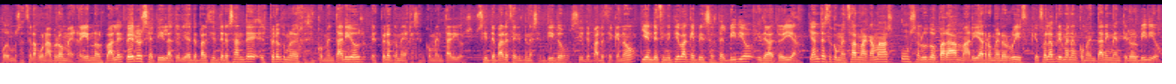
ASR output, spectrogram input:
podemos hacer alguna broma y reírnos, ¿vale? Pero si a ti la teoría te parece interesante, espero que me lo dejes en comentarios, espero que me dejes en comentarios si te parece que tiene sentido, si te parece que no, y en definitiva qué piensas del vídeo y de la teoría. Y antes de comenzar, Nakamas, un saludo para María Romero Ruiz, que fue la primera en comentar en mi anterior vídeo.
